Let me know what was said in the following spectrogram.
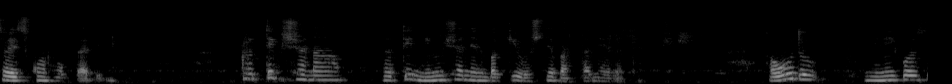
ಸಹಿಸ್ಕೊಂಡು ಹೋಗ್ತಾ ಇದ್ದೀನಿ. ಪ್ರತಿ ಕ್ಷಣ, ಪ್ರತಿ ನಿಮಿಷ ನಿನ್ನ ಬಗ್ಗೆ ಯೋಚನೆ ಬರ್ತಾನೆ ಇರುತ್ತೆ. ಹೌದು, ನಿನಗೋಸ್,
